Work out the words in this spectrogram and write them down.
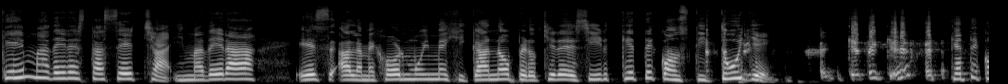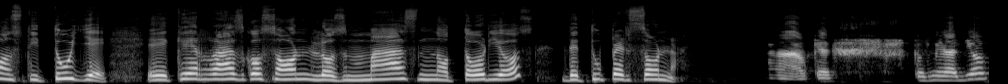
qué madera estás hecha? Y madera es a lo mejor muy mexicano, pero quiere decir, ¿qué te constituye? ¿Qué te qué? ¿Qué te constituye? Eh, ¿Qué rasgos son los más notorios de tu persona? Ah, ok. Pues mira, yo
